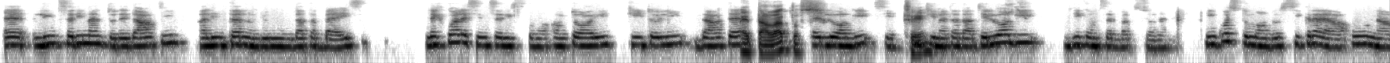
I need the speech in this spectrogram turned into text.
e l'inserimento dei dati all'interno di un database nel quale si inseriscono autori, titoli, date metadatos. e luoghi, sì, sì. tutti i metadati e luoghi di conservazione. In questo modo si crea una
